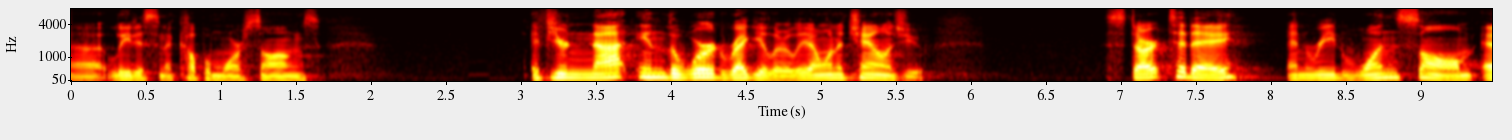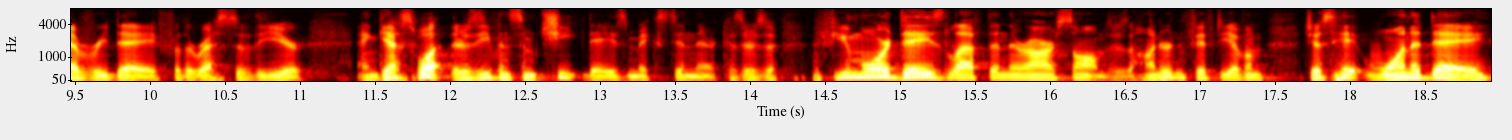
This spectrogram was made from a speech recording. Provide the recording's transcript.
uh, lead us in a couple more songs. If you're not in the Word regularly, I want to challenge you. Start today and read one psalm every day for the rest of the year. And guess what? There's even some cheat days mixed in there because there's a few more days left than there are psalms. There's 150 of them. Just hit one a day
